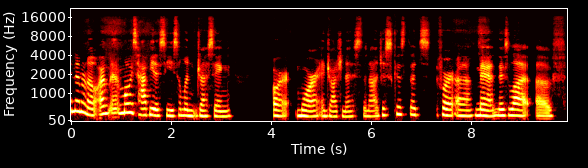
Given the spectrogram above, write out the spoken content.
And I don't know. I'm I'm always happy to see someone dressing or more androgynous than not, just because that's for a man. There's a lot of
